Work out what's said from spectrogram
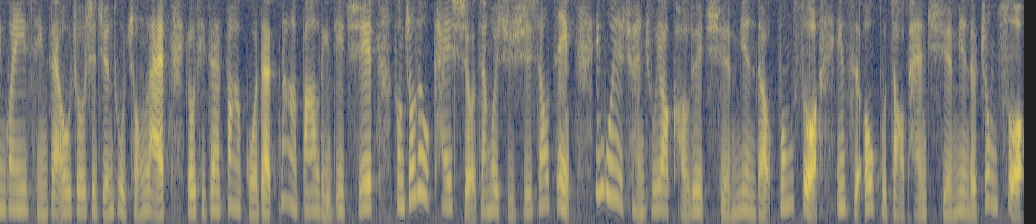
新新冠疫情在欧洲是卷土重来，尤其在法国的大巴黎地区，从周六开始将会实施宵禁。英国也传出要考虑全面的封锁，因此欧股早盘全面的重挫。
